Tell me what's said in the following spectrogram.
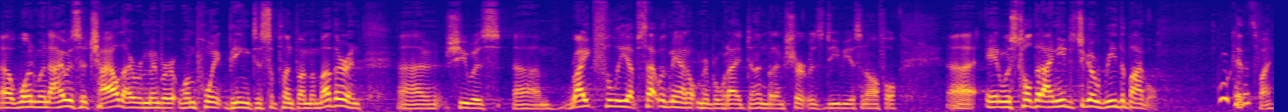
uh, one when I was a child. I remember at one point being disciplined by my mother, and uh, she was um, rightfully upset with me. I don't remember what I had done, but I'm sure it was devious and awful. Uh, and was told that I needed to go read the Bible. Okay, that's fine.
